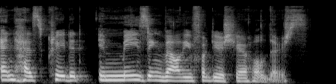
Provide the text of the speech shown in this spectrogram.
and has created amazing value for their shareholders.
